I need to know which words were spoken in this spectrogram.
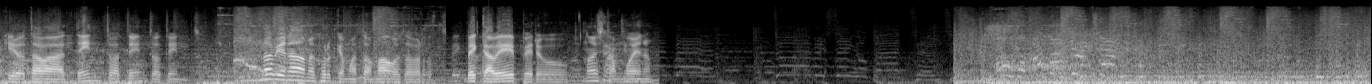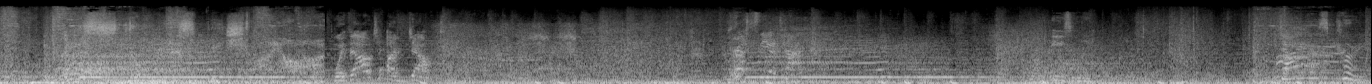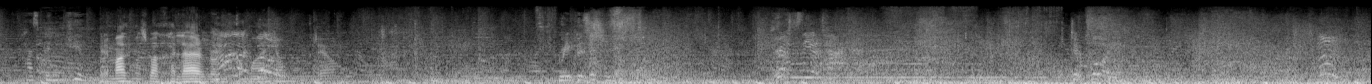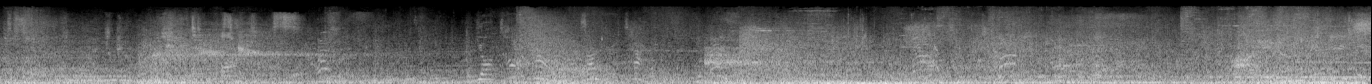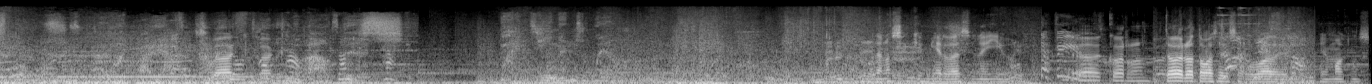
Quiero estaba atento, atento, atento. No había nada mejor que Matamagos, la verdad. BKB, pero no es tan bueno. Without a doubt. Press the attack. Easily. Dyer's courier. El Magnus va a jalar lo único malo, creo. Reposition. Press the attack. Deploy. Your top tower is under attack. Fuck, Your will. Puta, no sé qué mierda hacen ahí. Ah, corran. Todo el rato va a ser esa robada el, el Magnus.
